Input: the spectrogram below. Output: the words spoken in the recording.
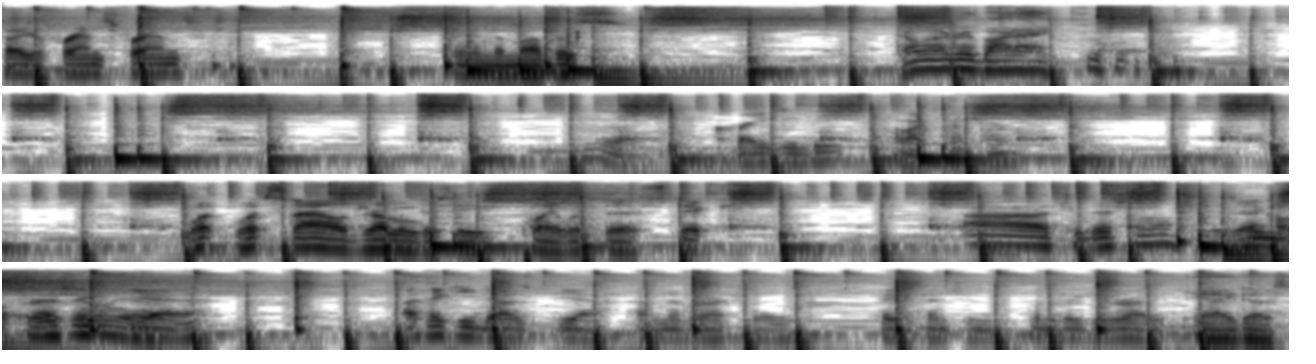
tell your friends' friends. And the mothers. Tell everybody. crazy beat. I like that part. What what style of drumming does he play with the stick? Uh, traditional. Is that called traditional? think- Yeah. yeah. I think he does. Yeah, I've never actually paid attention, but I think you're right. Yeah, he does.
